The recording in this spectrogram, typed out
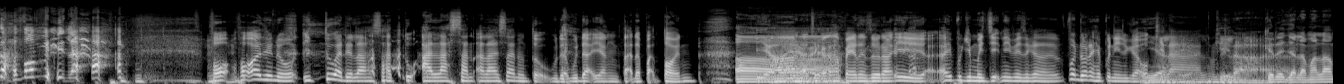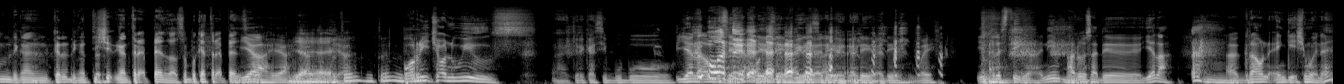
Tak stop it lah. for, for all you know Itu adalah Satu alasan-alasan Untuk budak-budak yang Tak dapat ton Ah, Ya, ah, ya, Nak ya. cakap dengan parents orang Eh I pergi masjid ni Pun diorang happening juga Okay Ya, lah ya, Alhamdulillah Kira jalan malam dengan kira dengan t-shirt dengan track pants lah. So pakai track pants. Ya, tu. ya, ya, ya. ya. Betul betul, betul. Porridge on wheels. Ha, kira kasih bubur. Yalah, Oh, mesti ada. ada, ada, ada, ada, Ada, ada, ada, ada. Baik. Interesting lah. Ini harus ada, yalah, uh, ground engagement eh.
